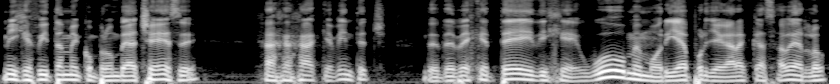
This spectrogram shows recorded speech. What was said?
mi jefita me compró un VHS, jajaja, que vintage, de DBGT y dije, wow, me moría por llegar a casa a verlo.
